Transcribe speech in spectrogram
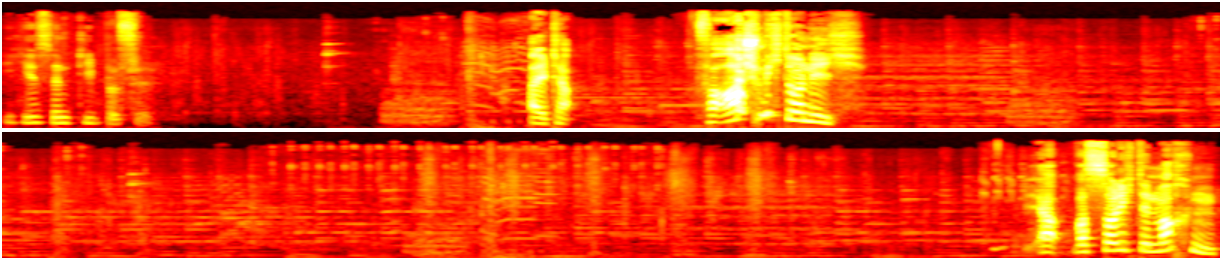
Hier sind die Büffel. Alter. Verarsch mich doch nicht. Ja, was soll ich denn machen?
